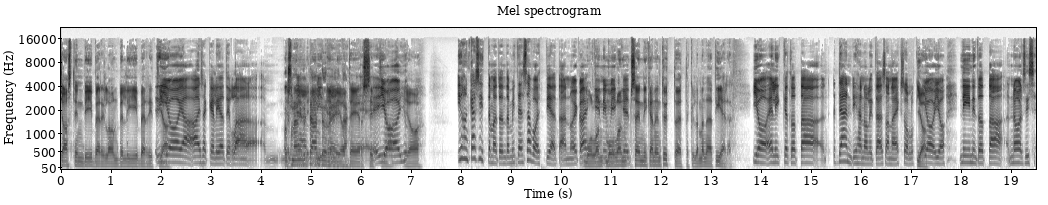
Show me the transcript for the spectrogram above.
Justin Bieberillä on Belieberit ja Joo, ja Isaac Eliotilla on... Onko nämä niinku ja, joo, ju- joo. Ihan käsittämätöntä, miten sä voit tietää noin kaikki Mulla on, mulla on nimikkeet. sen ikäinen tyttö, että kyllä mä nää tiedän. Joo, eli tota, dandyhän oli tämä sana, eikö ollut? Joo. joo. joo. Niin, niin tota, ne on siis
